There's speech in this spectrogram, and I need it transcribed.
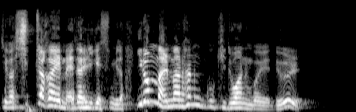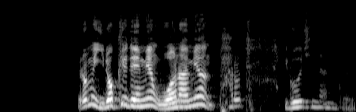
제가 십자가에 매달리겠습니다. 이런 말만 하는 거 기도하는 거예요, 늘. 여러분, 이렇게 되면 원하면 바로 다 이루어진다는 거예요.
